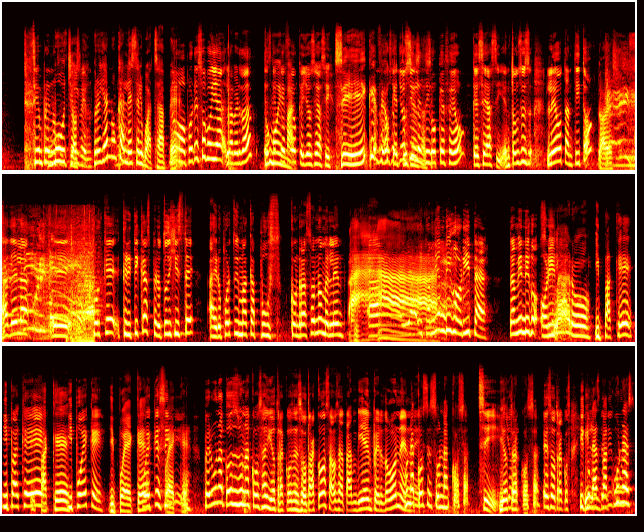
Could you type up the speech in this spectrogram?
Siempre nos Muchos, escriben. pero ya nunca lees el WhatsApp. ¿eh? No, por eso voy a, la verdad, Tú es que muy qué mal. feo que yo sea así. Sí, qué feo O sea, que yo tú sí seas les así. digo qué feo que sea así. Entonces, leo tantito. A ver. Adela, eh, ¿por qué criticas, pero tú dijiste Aeropuerto y Macapuz? Con razón no me leen. Ah. Y también digo ahorita. También digo ahorita. Claro. ¿Y para qué? ¿Y para qué? ¿Y pa' qué? ¿Y pueque? ¿Y puede que? Pueque sí. Pueque. Pero una cosa es una cosa y otra cosa es otra cosa. O sea, también, perdonen. Una cosa es una cosa. Sí. ¿Y otra cosa? Es otra cosa. ¿Y como las digo, vacunas?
